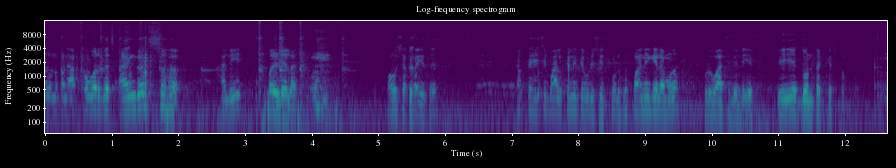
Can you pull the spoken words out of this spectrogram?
पूर्णपणे अख्खा वर्गच अँगल सह खाली पडलेला आहे. पाहू शकता इथं? फक्त ह्याची बाल्कनी तेवढीशी थोडंसं पाणी गेल्यामुळं थोडी वाचलेली आहे. ते एक दोन टक्केच फक्त.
